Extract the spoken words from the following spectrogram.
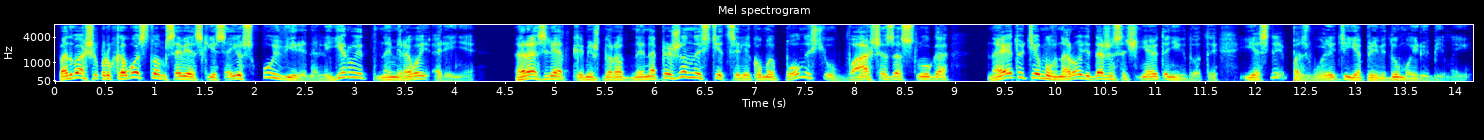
Под вашим руководством Советский Союз уверенно лидирует на мировой арене. Разрядка международной напряженности целиком и полностью ваша заслуга. На эту тему в народе даже сочиняют анекдоты. Если позволите, я приведу мой любимый».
